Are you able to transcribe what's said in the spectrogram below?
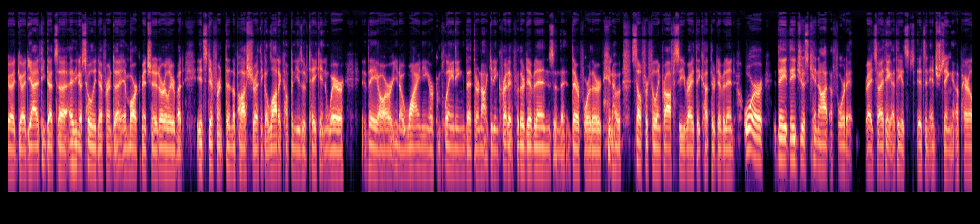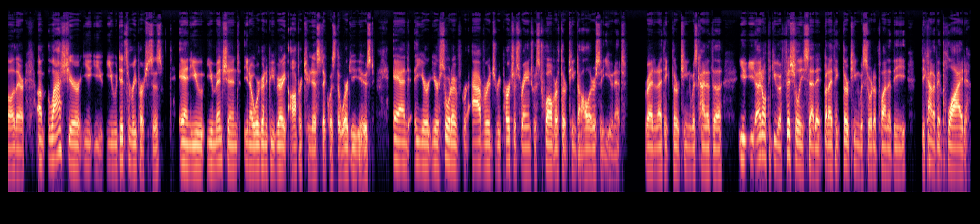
Good, good. Yeah, I think that's uh, I think that's totally different. Uh, and Mark mentioned it earlier, but it's different than the posture I think a lot of companies have taken, where they are, you know, whining or complaining that they're not getting credit for their dividends, and that, therefore they're, you know, self fulfilling prophecy, right? They cut their dividend, or they they just cannot afford it, right? So I think I think it's it's an interesting uh, parallel there. Um, last year, you, you you did some repurchases, and you you mentioned you know we're going to be very opportunistic was the word you used, and your your sort of average repurchase range was twelve or thirteen dollars a unit, right? And I think 13 was kind of the you, you, I don't think you officially said it, but I think 13 was sort of kind of the the kind of implied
